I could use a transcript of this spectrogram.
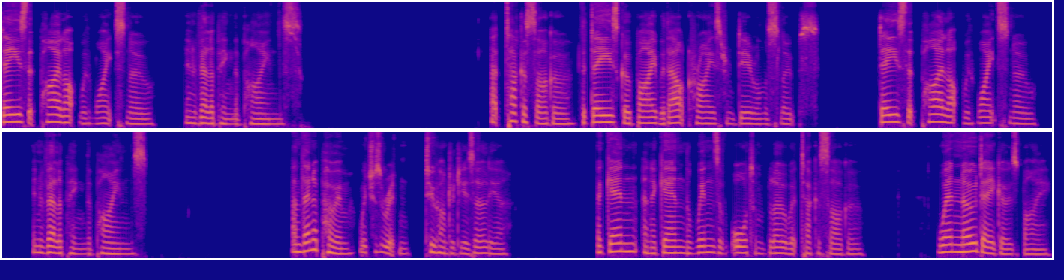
days that pile up with white snow, enveloping the pines. At Takasago, the days go by without cries from deer on the slopes, days that pile up with white snow, enveloping the pines. And then a poem which was written 200 years earlier. Again and again the winds of autumn blow at Takasago, where no day goes by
